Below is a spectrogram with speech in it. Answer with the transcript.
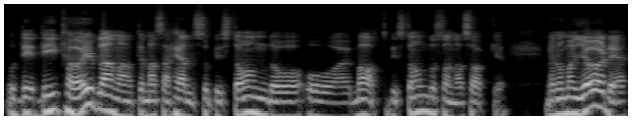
Och det, dit hör ju bland annat en massa hälsobistånd och, och matbistånd och sådana saker. Men om man gör det,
